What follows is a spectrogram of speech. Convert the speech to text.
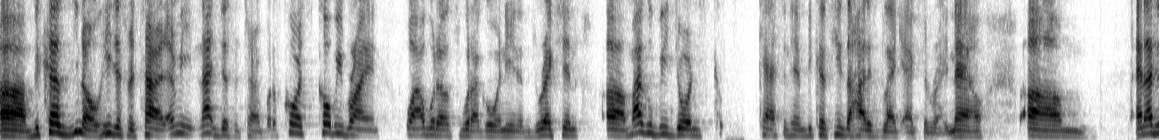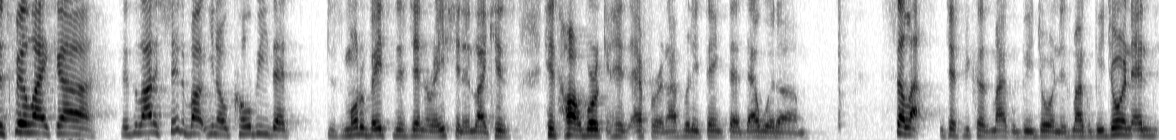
Uh, because you know he just retired. I mean, not just retired, but of course Kobe Bryant. Why? What else would I go in any other direction? Uh, Michael B. Jordan's casting him because he's the hottest black actor right now. Um, and I just feel like uh, there's a lot of shit about you know Kobe that just motivates this generation and like his his hard work and his effort. And I really think that that would um, sell out just because Michael B. Jordan is Michael B. Jordan, and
